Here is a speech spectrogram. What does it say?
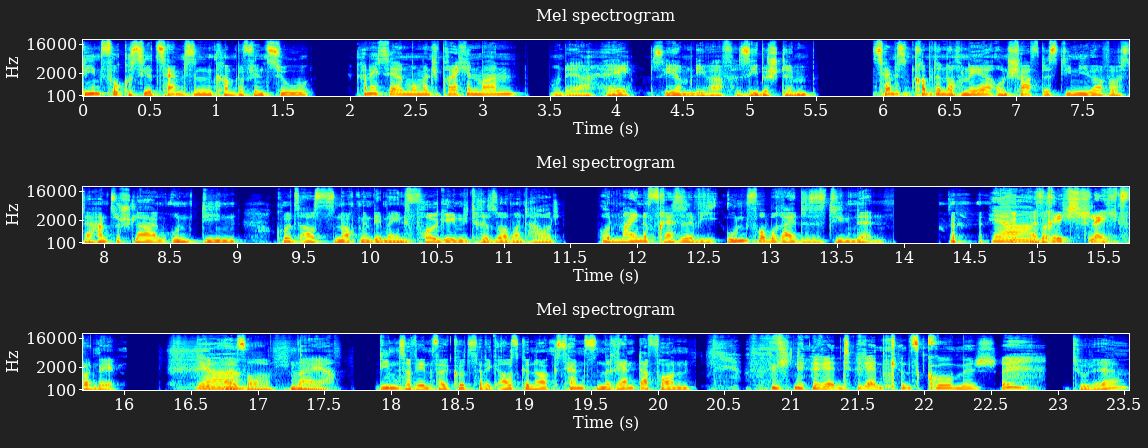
Dean fokussiert Samson, kommt auf ihn zu. Kann ich Sie einen Moment sprechen, Mann? Und er, hey, Sie haben die Waffe, Sie bestimmen. Samson kommt dann noch näher und schafft es, Dean die Waffe aus der Hand zu schlagen und Dean kurz auszunocken, indem er ihn voll gegen die Tresorwand haut. Und meine Fresse, wie unvorbereitet ist Dean denn? Ja, Also richtig schlecht von dem. ja. Also, naja. Dean ist auf jeden Fall kurzzeitig ausgenockt. Samson rennt davon. Wie der rennt, rennt ganz komisch. Tut er?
